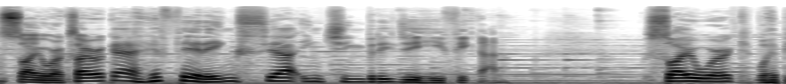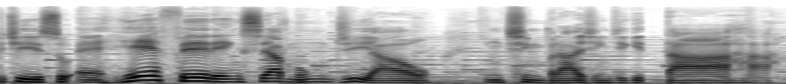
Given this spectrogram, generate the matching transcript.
Soilwork. Soilwork é referência em timbre de riff, cara. Soilwork, vou repetir isso, é referência mundial em timbragem de guitarra.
